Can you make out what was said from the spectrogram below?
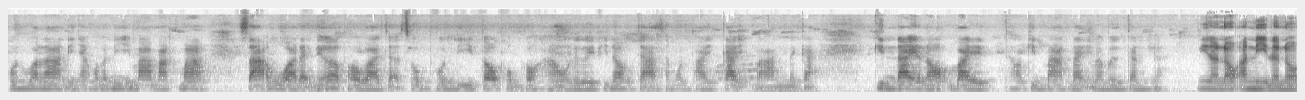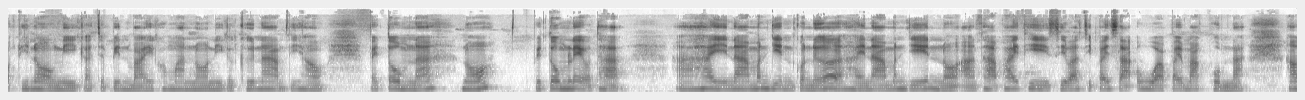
คนหัวล้านอีหยังประมาณนี้มามักมากสะหัวได้เด้อเพราะว่าจะส่งผลดีต่อผมของเฮาเลยพี่น้องจ๋าสมุนไพรไก่บานเนะกะกินได้เนาะใบเฮากินมากได้มาเบิ่งกันนะนี่และเนาะอันนี้และเนาะพี่น้องนี่ก็จะเป็นใบของมันเนาะนี่ก็คือน้ำที่เฮาไปต้มนะเนาะไปต้มแล้วถ้าอ่า ให้น้ำมันเย็นก่อนเด้อให้น้ำมันเย็นเนาะอ่าถ้าไผที่สิว่าสิไปสระหัวไปมักผมนะเฮา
